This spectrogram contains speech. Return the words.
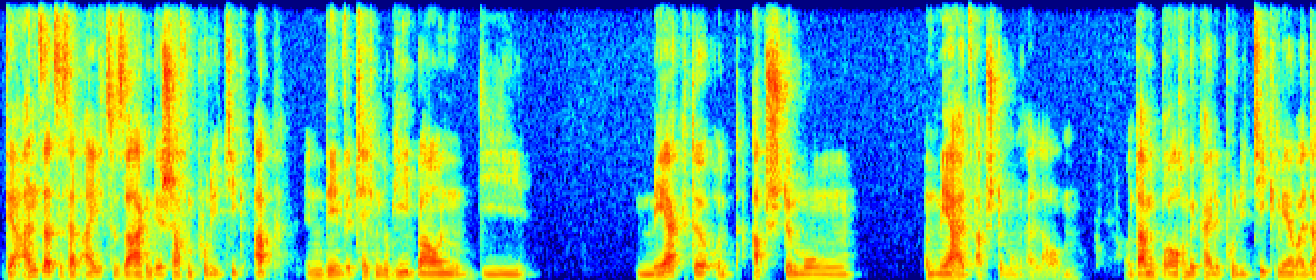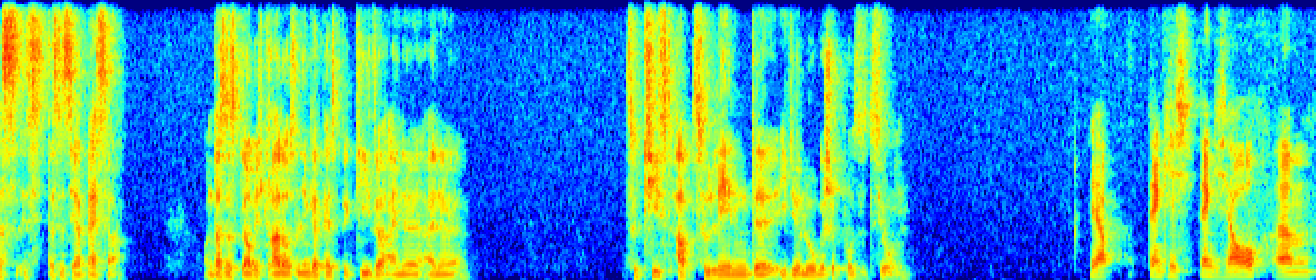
der Ansatz ist halt eigentlich zu sagen, wir schaffen Politik ab, indem wir Technologie bauen, die Märkte und Abstimmungen und Mehrheitsabstimmungen erlauben. Und damit brauchen wir keine Politik mehr, weil das ist, das ist ja besser. Und das ist, glaube ich, gerade aus linker Perspektive eine, eine zutiefst abzulehnende ideologische Position. Ja, denke ich, denke ich auch. Ähm,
